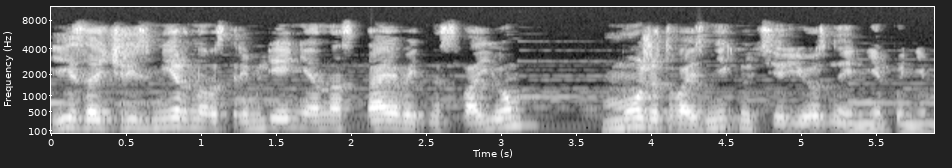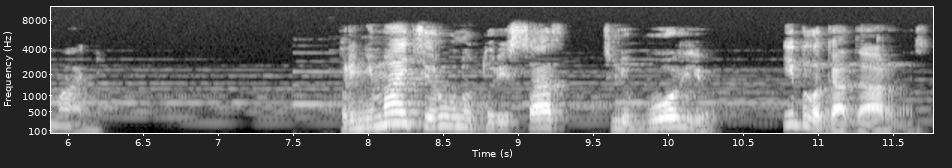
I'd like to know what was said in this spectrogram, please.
Из-за чрезмерного стремления настаивать на своем может возникнуть серьезное непонимание. Принимайте руну Турисас с любовью и благодарностью.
